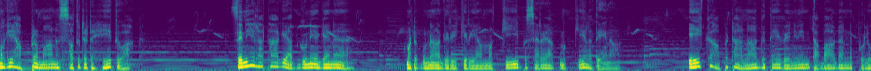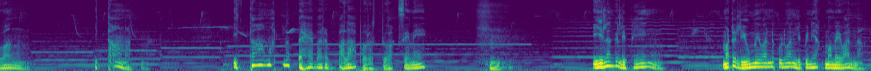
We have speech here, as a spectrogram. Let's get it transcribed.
මගේ අප්‍රමාණ සතුටට හේතුවක්. සෙනේ ලතාගේ අත්ගුණය ගැන මට ගුණාදිරී කිරියම්ම කීප සැරයක්ම කියල තියෙනවා. ඒක අපට අනාගතය වෙනුවෙන් තබාගන්න පුළුවන් ඉතාමත්ම ඉතාමත්ම පැහැබර බලාපොරොත්තුවක් සෙනේ ඊළඟ ලිපියෙන් මට ලියුම් එවන්න පුළුවන් ලිපිනයක් මම එවන්නම්.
